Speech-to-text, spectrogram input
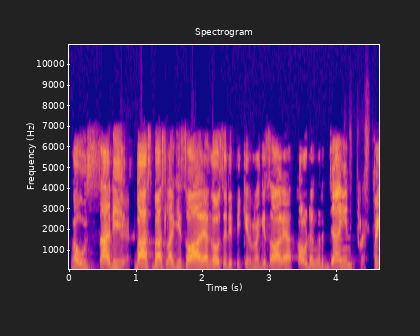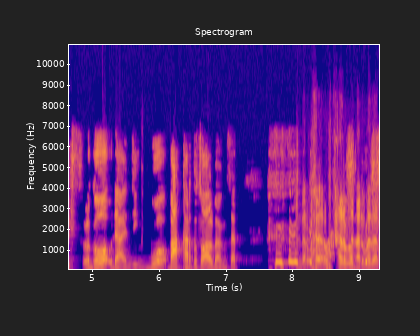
nggak usah Iya. dibahas-bahas lagi soalnya nggak usah dipikirin lagi soalnya kalau udah ngerjain fix legowo udah anjing gua bakar tuh soal bangsat bener bener bener bener bener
